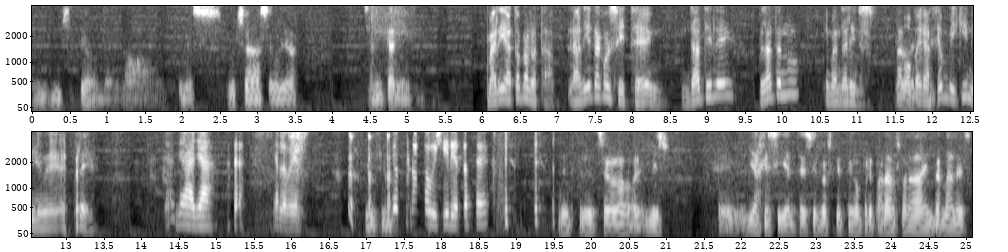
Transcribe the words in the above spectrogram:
en un sitio donde no tienes mucha seguridad sanitaria. María, toma nota. La dieta consiste en dátiles, plátano y mandarinas. Totalmente. Operación Bikini Express. Ya, ya, ya. ya lo veo. Sí, sí. Yo soy bikini, entonces. De hecho, mis eh, viajes siguientes en los que tengo preparados ahora invernales,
